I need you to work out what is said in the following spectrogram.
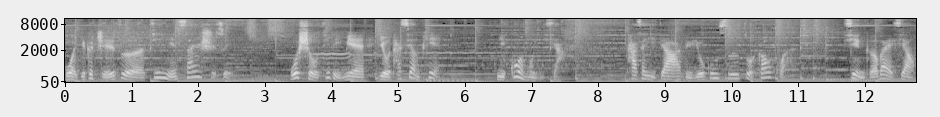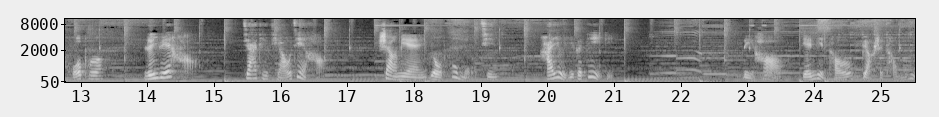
我一个侄子今年三十岁，我手机里面有他相片，你过目一下。他在一家旅游公司做高管，性格外向活泼，人缘好，家庭条件好，上面有父母亲，还有一个弟弟。”李浩。点点头表示同意。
